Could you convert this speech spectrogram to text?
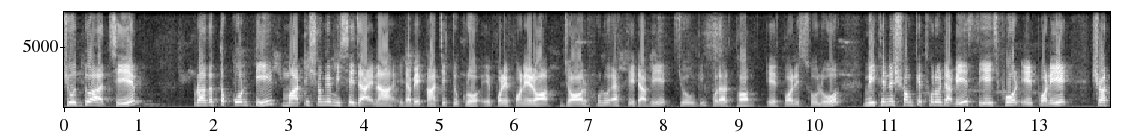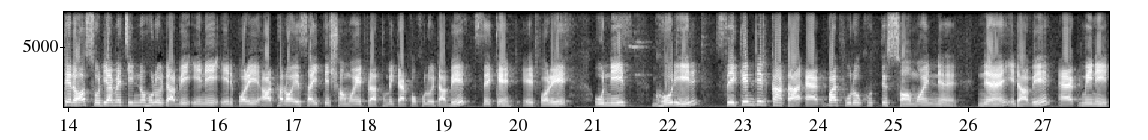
চোদ্দ আছে প্রদত্ত কোনটি মাটির সঙ্গে মিশে যায় না? এটা বে কাঁচের টুকরো। এরপরে পনেরো, জল হলো একটি এটা বে যৌগিক পদার্থ। এরপরে ষোলো, মিথেনের সংকেত হলো এটা বে সিএইচ ফোর এরপরে সতেরো, সোডিয়ামের চিহ্ন হলো এটা বে এনে এরপরে আঠারো এসআইতে সময়ের প্রাথমিক একক হলো এটা বে সেকেন্ড এরপরে উনিশ ঘড়ির সেকেন্ডের কাঁটা একবার পুরো ঘুরতে সময় নেয় নেয়, এটা হবে এক মিনিট।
